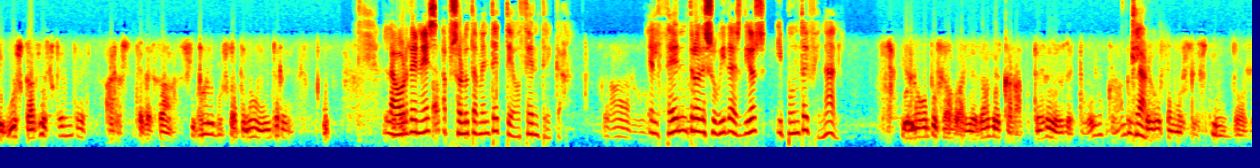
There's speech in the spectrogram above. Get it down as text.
Si busca a Dios que entre, ahora de verdad. Si no le busca que no entre. La orden es absolutamente teocéntrica. Claro. El centro de su vida es Dios y punto y final. Y luego pues la variedad de caracteres de todo, claro, todos somos distintos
